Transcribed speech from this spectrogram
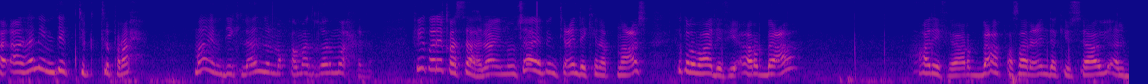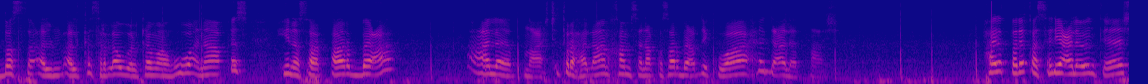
الآن هل يمديك تطرح؟ ما يمديك لأن المقامات غير موحدة. في طريقة سهلة إنه شايف أنت عندك هنا 12 تضرب هذه في أربعة هذه في أربعة فصار عندك يساوي البسط الكسر الأول كما هو ناقص هنا صار أربعة على 12 تطرح الآن خمسة ناقص أربعة يعطيك واحد على 12 هذه الطريقة سريعة لو أنت إيش؟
